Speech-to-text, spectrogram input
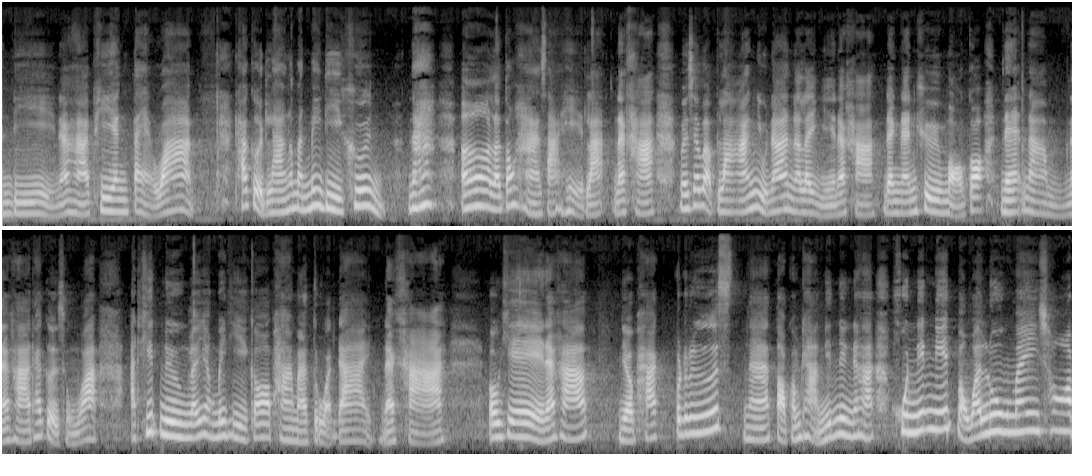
มันดีนะคะ เพียงแต่ว่าถ้าเกิดล้างแล้วมันไม่ดีขึ้นนะเออเราต้องหาสาเหตุละนะคะ ไม่ใช่แบบล้างอยู่นั่นอะไรอย่างเงี้ยนะคะ ดังนั้นคือหมอก็แนะนำนะคะ ถ้าเกิดสมมติว่าอาทิตย์หนึ่งแล้วยังไม่ดีก็พามาตรวจได้นะคะ โอเคนะคะ เดี๋ยวพักปรื้สนะตอบคำถามนิดนึงนะคะ คุณนิดๆบอกว่าลูกไม่ชอบ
